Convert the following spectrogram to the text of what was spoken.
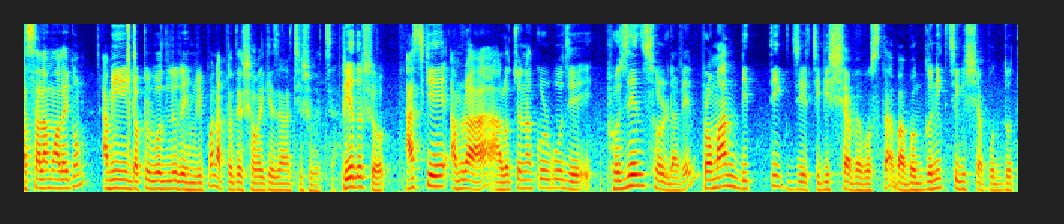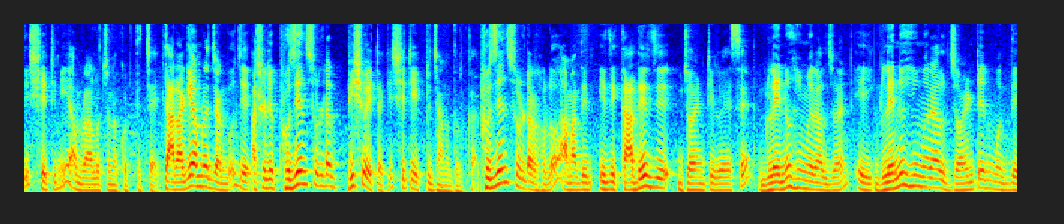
আসসালামু আলাইকুম। আমি ডক্টর বজলুর রহিম রিপন, আপনাদের সবাইকে জানাচ্ছি শুভেচ্ছা। প্রিয় দর্শক, আজকে আমরা আলোচনা করব যে ফ্রোজেন শোল্ডারের প্রমাণ ভিত্তিক যে চিকিৎসা ব্যবস্থা বা বৈজ্ঞানিক চিকিৎসা পদ্ধতি, সেটি নিয়ে আমরা আলোচনা করতে চাই। তার আগে আমরা জানব যে আসলে ফ্রোজেন শোল্ডার বিষয়টা কি, সেটি একটু জানা দরকার। ফ্রোজেন শোল্ডার হলো আমাদের এই যে কাদের যে জয়েন্টটি রয়েছে গ্লেনোহিউমেরাল জয়েন্ট। এই গ্লেনোহিউমেরাল জয়েন্টের মধ্যে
